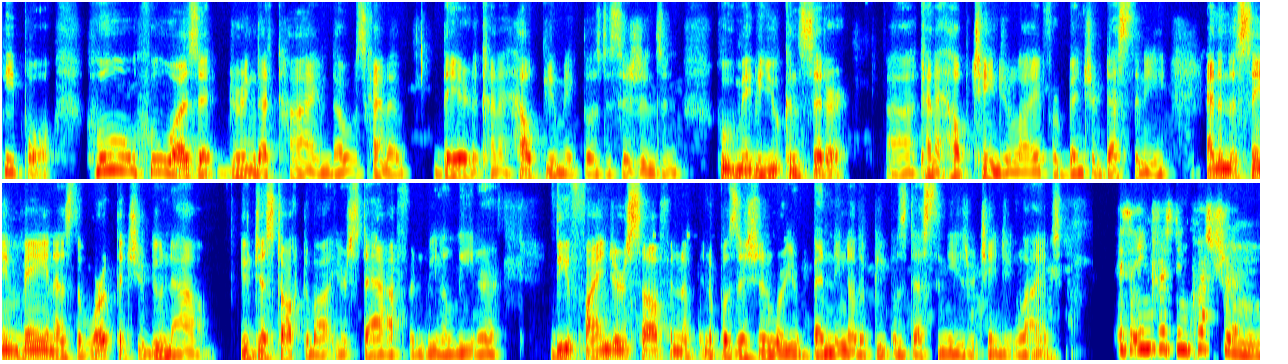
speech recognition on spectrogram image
people who who was it during that time that was kind of there to kind of help you make those decisions, and who maybe you consider uh, kind of help change your life or bend your destiny. And in the same vein as the work that you do now, you just talked about your staff and being a leader do you find yourself in a, in a position where you're bending other people's destinies or changing lives it's an interesting question.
